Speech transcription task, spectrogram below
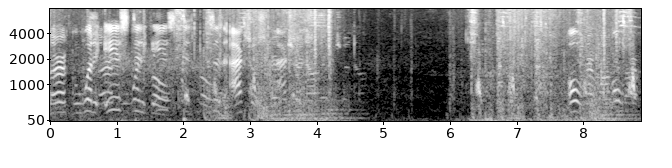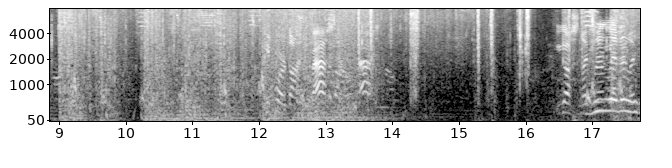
Bro, look at the circle. What is this, bro? This is actual skirmish right now. Oh, never mind. Oh, People are dying fast now. You got sniped? We literally.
